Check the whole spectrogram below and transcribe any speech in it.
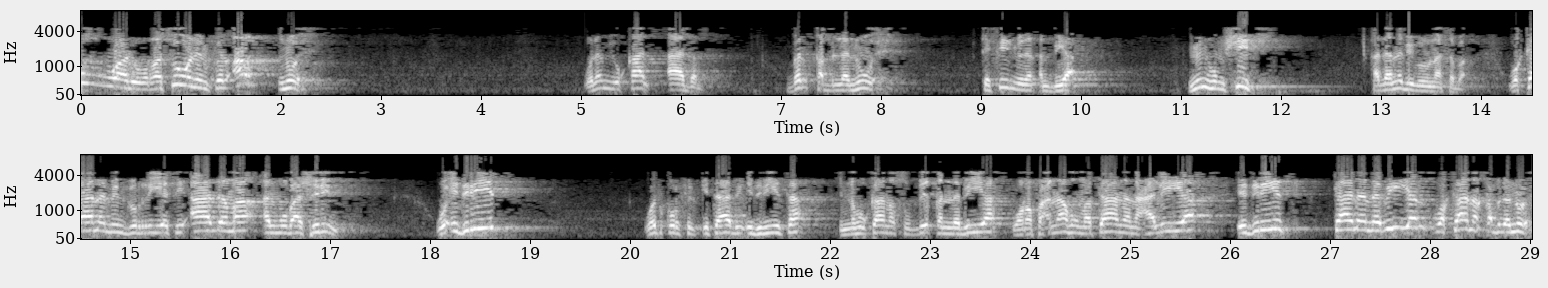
أول رسول في الأرض نوح. ولم يقال آدم. بل قبل نوح. كثير من الأنبياء منهم شيث هذا نبي بالمناسبة. وكان من ذرية آدم المباشرين. وإدريس واذكر في الكتاب إدريس إنه كان صديقا نبيا ورفعناه مكانا عليا. إدريس كان نبيا وكان قبل نوح.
